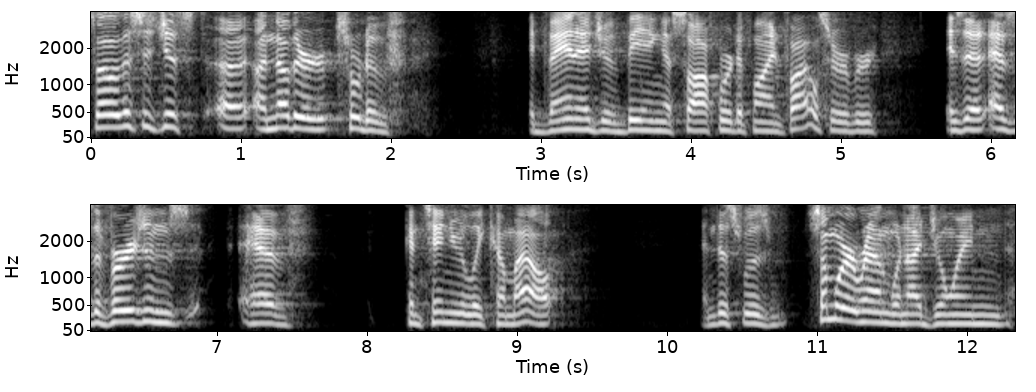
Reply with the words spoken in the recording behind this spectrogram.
So this is just uh, another sort of advantage of being a software-defined file server is that as the versions have continually come out. And this was somewhere around when I joined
